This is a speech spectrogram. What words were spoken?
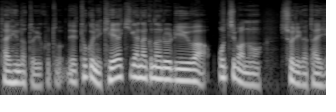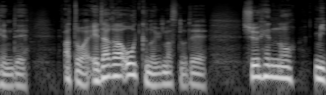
大変だということで特に欅がなくなる理由は落ち葉の処理が大変であとは枝が大きく伸びますので周辺の道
